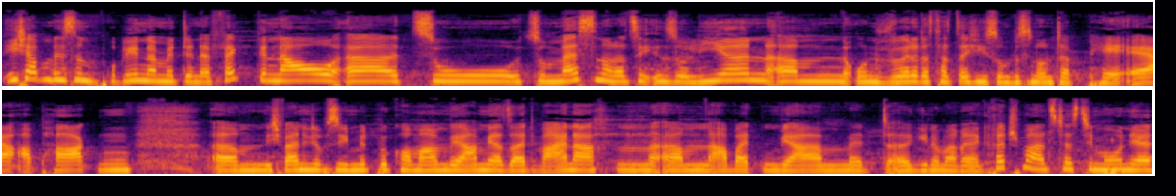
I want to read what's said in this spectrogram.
ich habe ein bisschen ein Problem damit, den Effekt genau äh, zu, zu messen oder zu isolieren ähm, und würde das tatsächlich so ein bisschen unter PR abhaken. Ähm, ich weiß nicht, ob Sie mitbekommen haben, wir haben ja seit Weihnachten ähm, arbeiten wir mit äh, Guido Maria Kretschmer als Testimonial.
